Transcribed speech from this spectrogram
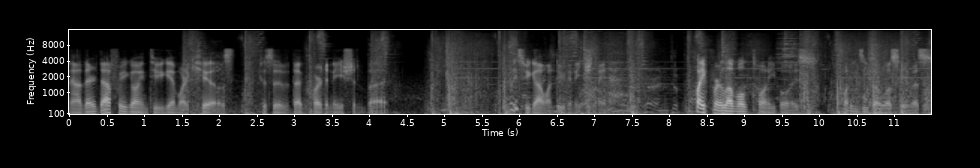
Now they're definitely going to get more kills because of that coordination, but at least we got one dude in each lane. Play for level 20, boys. 20 Zebo will save us.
